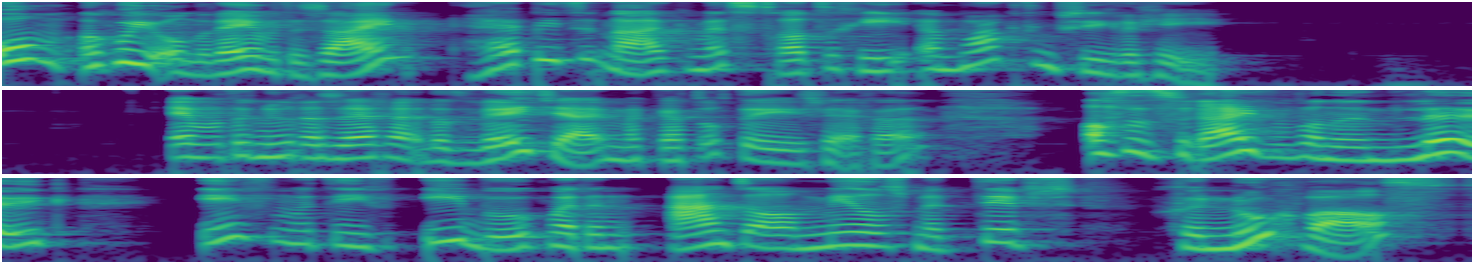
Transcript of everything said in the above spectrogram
om een goede ondernemer te zijn, heb je te maken met strategie en marketingpsychologie. En wat ik nu ga zeggen, dat weet jij, maar ik ga toch tegen je zeggen. Als het schrijven van een leuk, informatief e-book met een aantal mails met tips genoeg was,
